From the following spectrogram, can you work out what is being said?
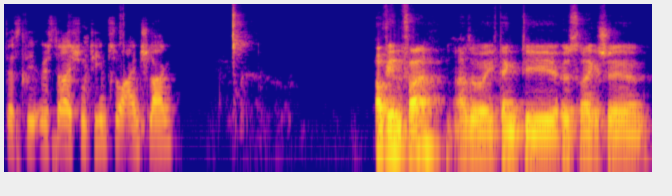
dass die österreichischen Teams so einschlagen? Auf jeden Fall. Also ich denke, die österreichische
